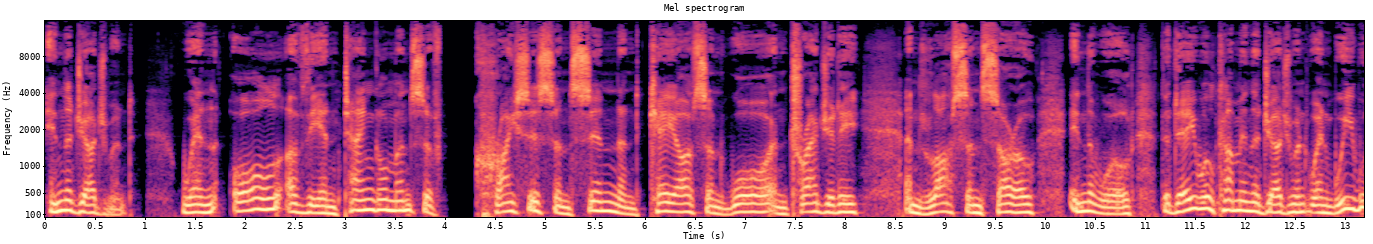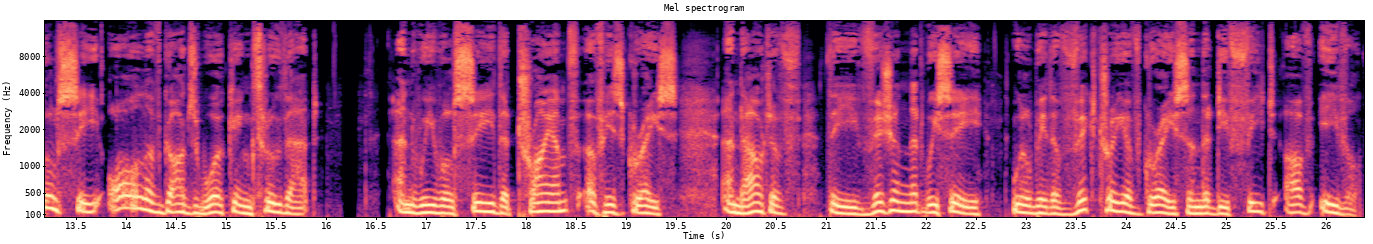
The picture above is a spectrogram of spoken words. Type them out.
in the judgment when all of the entanglements of crisis and sin and chaos and war and tragedy and loss and sorrow in the world, the day will come in the judgment when we will see all of God's working through that and we will see the triumph of His grace, and out of the vision that we see will be the victory of grace and the defeat of evil.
